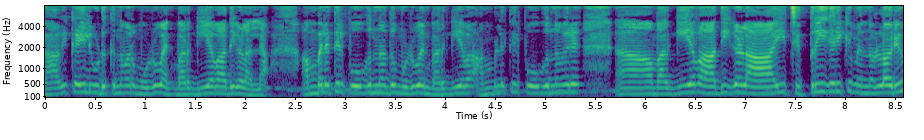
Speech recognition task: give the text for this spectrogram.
കാവിക്കൈയിൽ കൊടുക്കുന്നവർ മുഴുവൻ വർഗീയവാദികളല്ല. അമ്പലത്തിൽ പോകുന്നത് മുഴുവൻ വർഗീയ അമ്പലത്തിൽ പോകുന്നവർ വർഗീയവാദികളായി ചിത്രീകരിക്കും എന്നുള്ള ഒരു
